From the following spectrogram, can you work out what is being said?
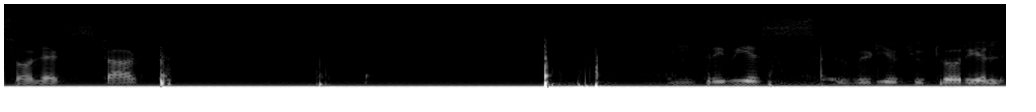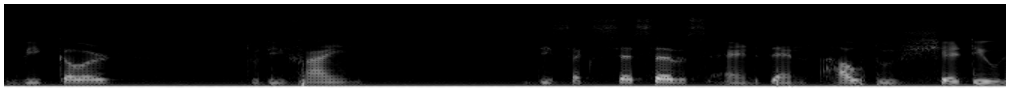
So let's start. In previous video tutorial we covered to define the successors and then how to schedule.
